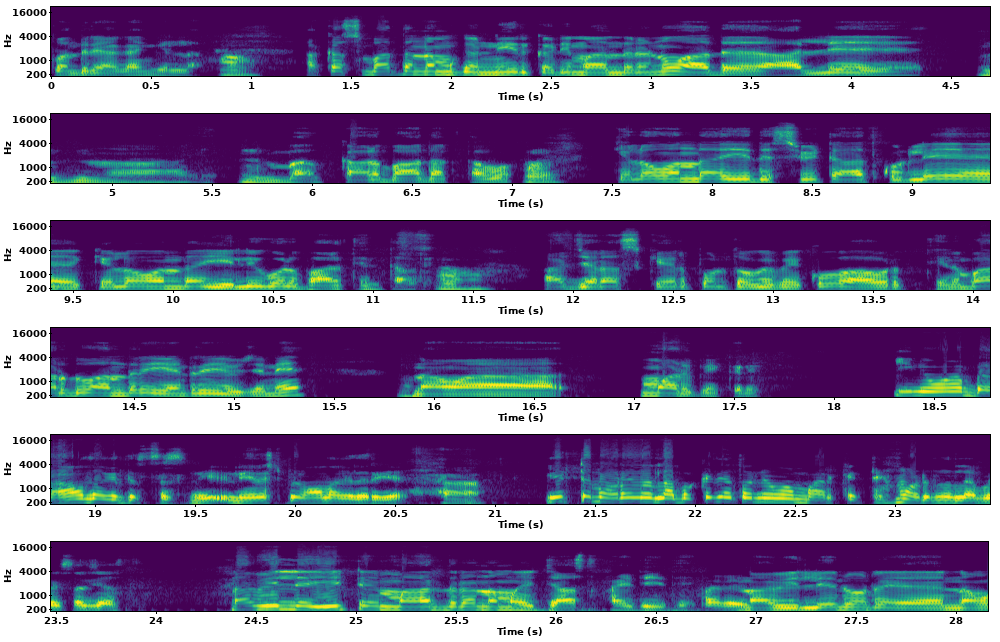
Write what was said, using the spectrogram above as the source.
ತೊಂದರೆ ಆಗಂಗಿಲ್ಲ. ಅಕಸ್ಮಾತ್ ನಮ್ಗೆ ನೀರ್ ಕಡಿಮೆ ಅಂದ್ರೂ ಅದ ಅಲ್ಲೇ ಕಾಳು ಬಾದ್ ಆಗ್ತಾವ. ಕೆಲವೊಂದ ಇದು ಸ್ವೀಟ್ ಆದ ಕೂಡ್ಲೆ ಕೆಲವೊಂದ ಎಲಿಗಳು ಬಾಳ್ ತಿಂತಾವ್ರಿ. ಆ ಜರ ಸ್ಕೇರ್ಫುಲ್ ತಗೋಬೇಕು ಅವ್ರು ತಿನ್ನಬಾರ್ದು ಅಂದ್ರೆ ಏನ್ರಿ ಯೋಜನೆ? ನಾವ ಮಾಡ್ಬೇಕ್ರಿ ಈಗ ನೀವು ಬೆಳಗಾವದಾಗ ಸರ್ ನಿಯರೆಸ್ಟ್ ಬೆಳಗಾವದಾಗ ಹಾ. ಎಷ್ಟು ಮಾಡೋದ್ರ ಲಾಭ ಅಥವಾ ನೀವು ಮಾರ್ಕೆಟ್ ಮಾಡೋದ್ರ ಲಾಭ ಸರ್ ಜಾಸ್ತಿ? ನಾವ್ ಇಲ್ಲಿ ಟೈಮ್ ಮಾಡಿದ್ರ ನಮಗೆ ಜಾಸ್ತಿ ಫಾಯ್ದೆ ಇದೆ. ನಾವ್ ಇಲ್ಲೇನು ನಾವ್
